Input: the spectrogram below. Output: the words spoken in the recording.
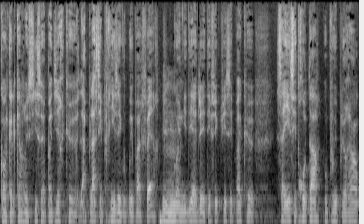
Quand quelqu'un réussit, ça veut pas dire que la place est prise et que vous pouvez pas le faire. Mhm. Quand une idée a déjà été effectuée, c'est pas que ça y est, c'est trop tard, vous pouvez plus rien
